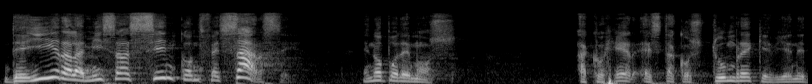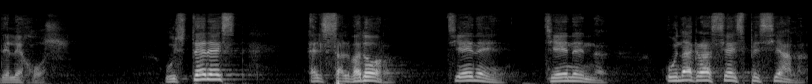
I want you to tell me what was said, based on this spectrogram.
de ir a la misa sin confesarse. Y no podemos acoger esta costumbre que viene de lejos. Ustedes, El Salvador, tienen, tienen una gracia especial,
